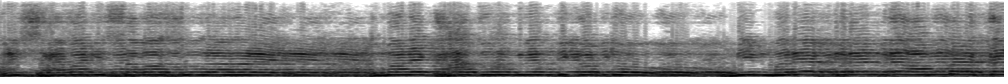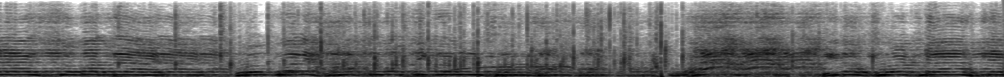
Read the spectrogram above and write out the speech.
आणि शाबानी सभा सुरू आहे. तुम्हाला एक हात विनंती करतो. मी मरेपर्यंत आंबेडकर सोबत आहे. कोण कोणी हात वरती करून सांगा. हिरो फोटला असल्या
